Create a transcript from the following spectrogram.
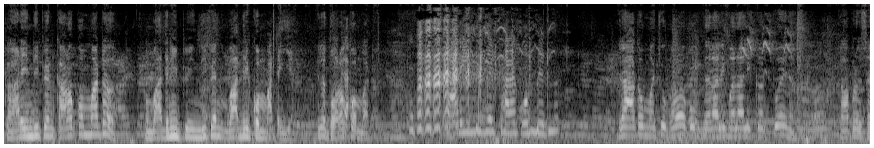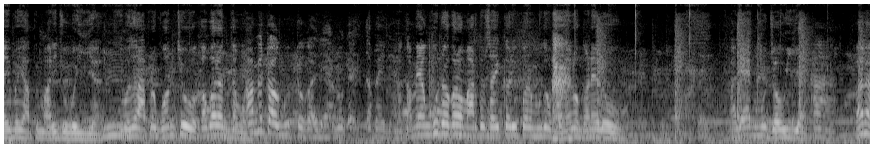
કાળી હિન્દી પેન કાળો કોમ માટે? વાદરી વાદળી હિન્દી પેન વાદળી કોમ માટે યાર એટલે ધોળો કોમ માટે. કાળી હિન્દી પેન કાળા કોમ એટલે? એટલે આ તો મચું ખબર કોઈ દલાલી બલાલી કરતો હોય ને. તો આપણે સહી ભાઈ આપણે મારી જોવાઈ યાર એ બધું આપણે ગોમ હોય ખબર જ તમને? અમે તો અંગૂઠો કરી તમે અંગૂઠો કરો મારે તો સહી કરી પર હું તો ભણેલો ગણેલો હા. લેટ હું જવું યાર હા. હા ને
